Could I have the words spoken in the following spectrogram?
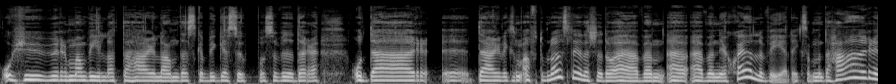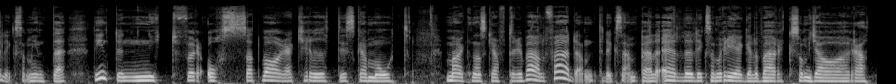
och hur man vill att det här landet ska byggas upp och så vidare. Och där, eh, där liksom Aftonbladets ledarsida och även, ä, även jag själv är, liksom, men det här är liksom inte, det är inte nytt för oss att vara kritiska mot marknadskrafter i välfärden till exempel. Eller liksom regelverk som gör att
